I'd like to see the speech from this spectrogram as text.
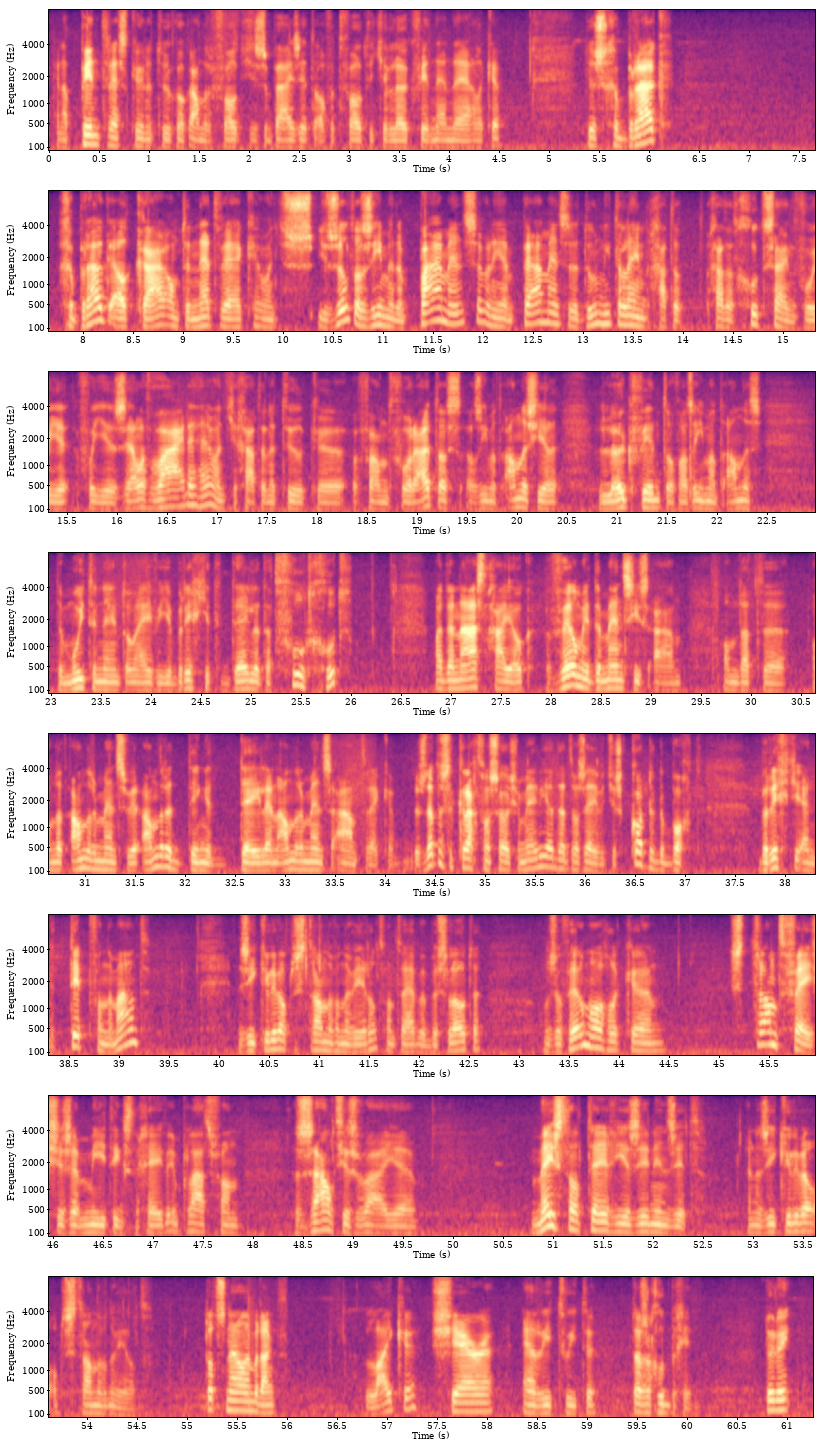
En op Pinterest kun je natuurlijk ook andere fotootjes erbij zetten of het fotootje leuk vinden en dergelijke. Dus gebruik gebruik elkaar om te netwerken. Want je zult wel zien met een paar mensen, wanneer een paar mensen dat doen, niet alleen gaat het, gaat het goed zijn voor je, voor je zelfwaarde. Hè, want je gaat er natuurlijk uh, van vooruit als, als iemand anders je leuk vindt of als iemand anders de moeite neemt om even je berichtje te delen. Dat voelt goed. Maar daarnaast ga je ook veel meer dimensies aan, omdat, uh, omdat andere mensen weer andere dingen delen en andere mensen aantrekken. Dus dat is de kracht van social media. Dat was eventjes kort de bocht berichtje en de tip van de maand. Dan zie ik jullie wel op de stranden van de wereld, want we hebben besloten om zoveel mogelijk uh, strandfeestjes en meetings te geven in plaats van zaaltjes waar je meestal tegen je zin in zit. En dan zie ik jullie wel op de stranden van de wereld. Tot snel en bedankt. Liken, sharen en retweeten, dat is een goed begin. Doei doei.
